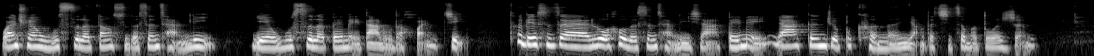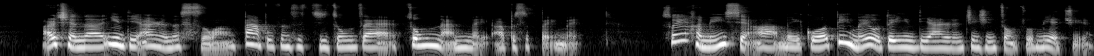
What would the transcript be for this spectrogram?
完全无视了当时的生产力，也无视了北美大陆的环境。特别是在落后的生产力下，北美压根就不可能养得起这么多人。而且呢，印第安人的死亡大部分是集中在中南美，而不是北美。所以很明显啊，美国并没有对印第安人进行种族灭绝，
